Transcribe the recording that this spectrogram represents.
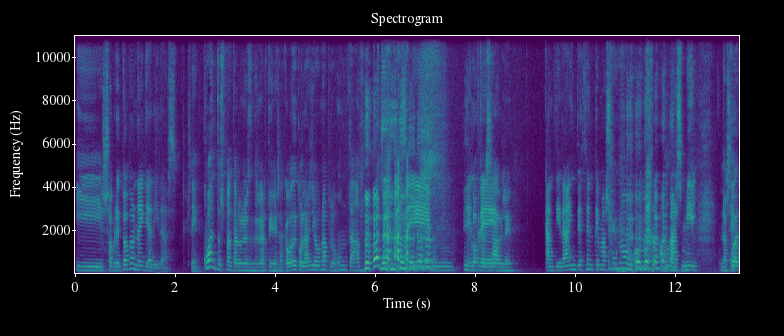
Y sobre todo Nike y Adidas. Sí. ¿Cuántos pantalones de entrenar tienes? Acabo de colar yo una pregunta. Eh, Inconfesable cantidad indecente más uno o más, mil. No sé,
